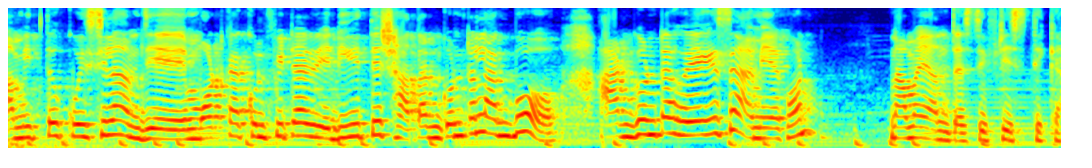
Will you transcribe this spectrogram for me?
আমি তো কইছিলাম যে মটকা কুলফিটা রেডি হইতে সাত আট ঘণ্টা লাগবো। আট ঘণ্টা হয়ে গেছে, আমি এখন নামাই আনতেছি ফ্রিজ থেকে।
